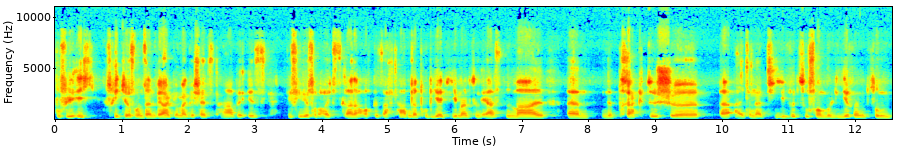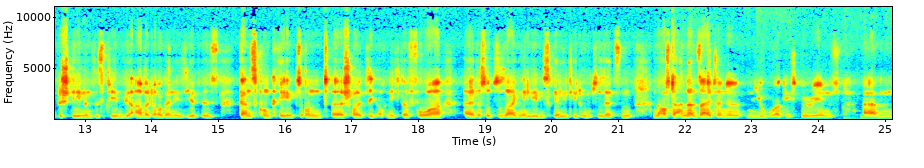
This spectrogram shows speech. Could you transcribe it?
wofür ich Friedhof und sein Werk immer geschätzt habe, ist, wie viele von euch das gerade auch gesagt haben, da probiert jemand zum ersten Mal ähm, eine praktische Alternative zu formulieren zum bestehenden System, wie Arbeit organisiert ist, ganz konkret und äh, scheut sich auch nicht davor, äh, das sozusagen in Lebensrealität umzusetzen. Und auf der anderen Seite eine New Work Experience, ähm,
